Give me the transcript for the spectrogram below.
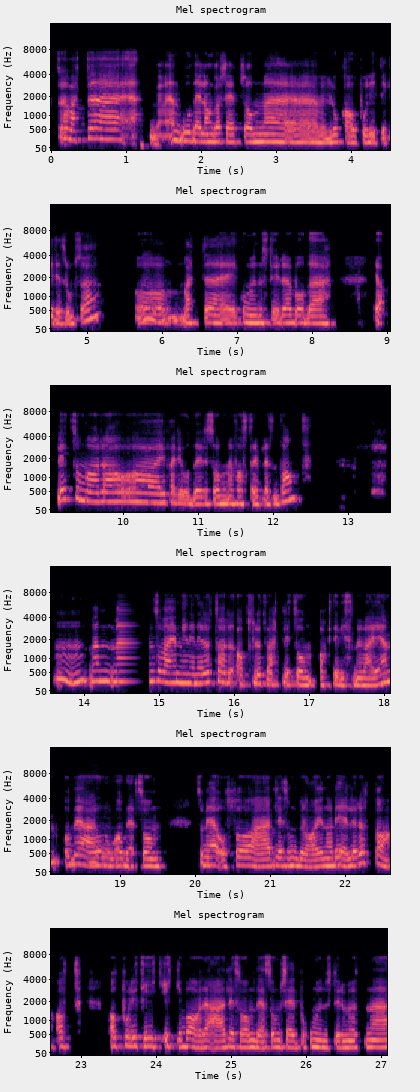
så jeg har vært eh, en god del engasjert som eh, lokalpolitiker i Tromsø. Og mm. vært eh, i kommunestyret både ja, litt som vara og i perioder som fast representant. Mm, men, men, så veien min inn i Rødt har absolutt vært litt sånn aktivismeveien. Og det er jo noe av det som, som jeg også er liksom glad i når det gjelder Rødt. Da. At, at politikk ikke bare er liksom det som skjer på kommunestyremøtene,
